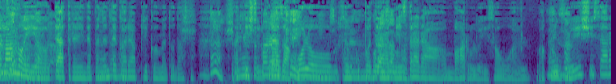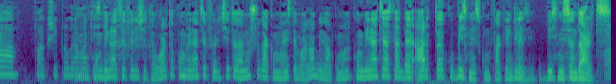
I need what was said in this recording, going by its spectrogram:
și la da, noi da, uh, teatre independente care aplică metoda asta. Da, și Și mie mi se Artiștii pare lucrează ok, mie acolo, mi se se pare ocupă de încurajator. administrarea barului sau al, a clubului Exact. și seara fac și program o artistic. combinație fericită. O altă combinație fericită, dar nu știu dacă mai este valabilă acum, combinația asta de artă cu business, cum fac englezii. Business and arts.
